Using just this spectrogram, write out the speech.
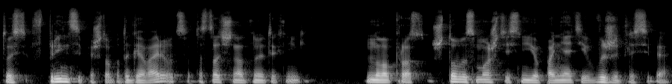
То есть, в принципе, чтобы договариваться, достаточно одной этой книги. Но вопрос, что вы сможете с нее понять и выжить для себя?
